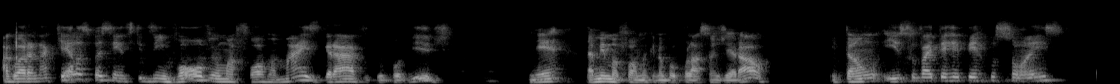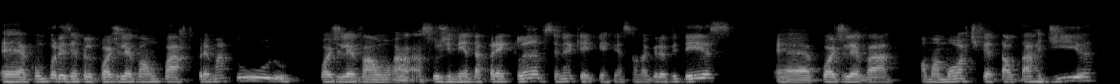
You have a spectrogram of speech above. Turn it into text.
Agora, naquelas pacientes que desenvolvem uma forma mais grave do COVID, né, da mesma forma que na população geral, então isso vai ter repercussões, é, como por exemplo, ele pode levar a um parto prematuro, pode levar um, a, a, surgimento da pré-eclâmpsia, né, que é a hipertensão na gravidez, é, pode levar a uma morte fetal tardia,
